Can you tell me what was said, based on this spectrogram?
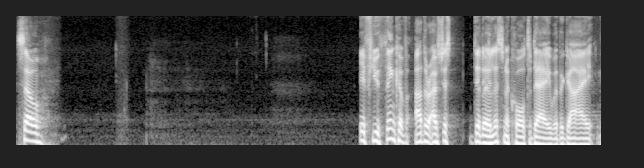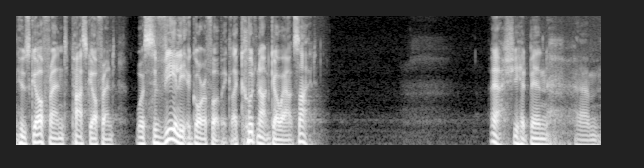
So, if you think of other, I was just did a listener call today with a guy whose girlfriend, past girlfriend, was severely agoraphobic, like could not go outside. Yeah, she had been um,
